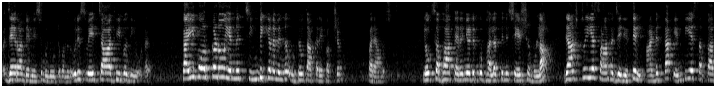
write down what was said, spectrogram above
ജയറാം രമേശ് മുന്നോട്ട് വന്നത്. ഒരു സ്വേച്ഛാധിപതിയോട് കൈകോർക്കണോ എന്ന് ചിന്തിക്കണമെന്ന് ഉദ്ധവ് താക്കറെ പക്ഷം പരാമർശിച്ചു. ലോക്സഭാ തെരഞ്ഞെടുപ്പ് ഫലത്തിന് ശേഷമുള്ള രാഷ്ട്രീയ സാഹചര്യത്തിൽ അടുത്ത എൻ ഡി എ സർക്കാർ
